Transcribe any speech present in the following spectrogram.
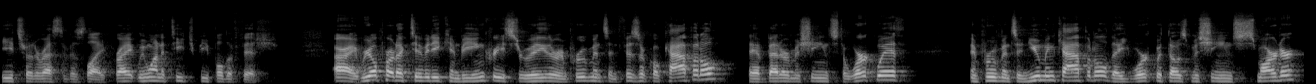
he eats for the rest of his life, right? We want to teach people to fish. All right, real productivity can be increased through either improvements in physical capital, they have better machines to work with, improvements in human capital, they work with those machines smarter,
